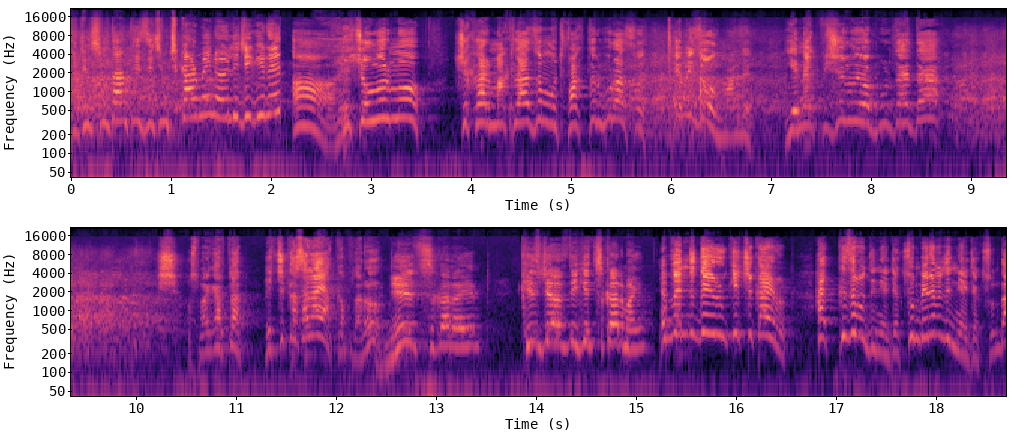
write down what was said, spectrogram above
Hatice Sultan teyzeciğim çıkarmayın öylece girin. Aa hiç olur mu? Çıkarmak lazım mutfaktır burası. Temiz olmalı. Yemek pişiriyor burada da. Şş, Osman Kaptan, hiç çıkarsana ayakkabıları. Niye çıkarayım? Kızcağız diye ki çıkarmayın. E ben de diyorum ki çıkar. Ha kızı mı dinleyeceksin, beni mi dinleyeceksin da?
